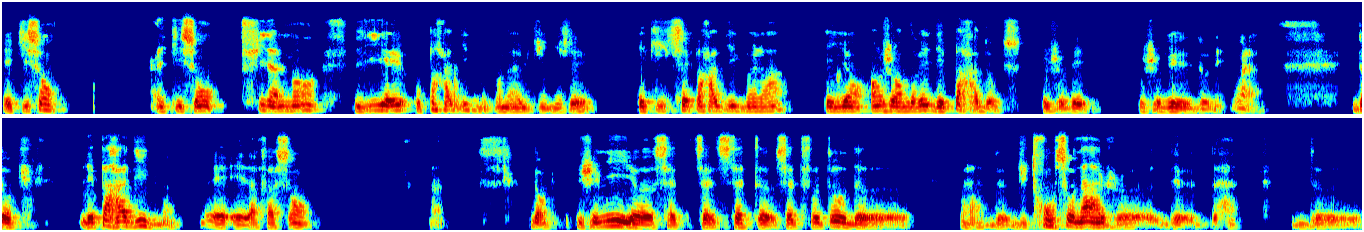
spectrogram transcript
et qui sont, et qui sont finalement liées au paradigme qu'on a utilisé, et qui, ces paradigmes-là, ayant engendré des paradoxes que je vais je vais donner. Voilà. Donc, les paradigmes et, la façon. Hein. Donc, j'ai mis euh, cette, cette, cette, photo de, du tronçonnage d'un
